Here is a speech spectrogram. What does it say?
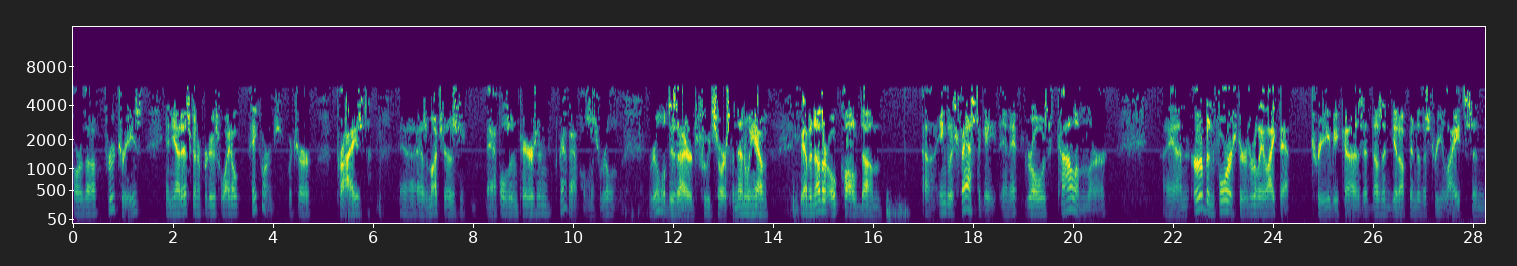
or the fruit trees, and yet it's going to produce white oak acorns, which are prized uh, as much as apples and pears and crab apples. It's real, real desired food source. And then we have we have another oak called um, uh, English fastigiate, and it grows columnar. And urban foresters really like that tree because it doesn't get up into the street lights and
